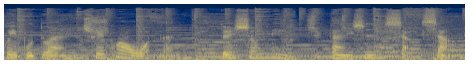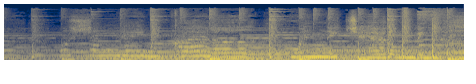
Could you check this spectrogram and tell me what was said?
会不断催化我们对生命诞生想象。我想给你快乐，为你解冻冰河，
